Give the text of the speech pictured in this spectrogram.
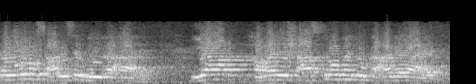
करोड़ों साल से मिल रहा है। या हमारे शास्त्रों में जो कहा गया है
